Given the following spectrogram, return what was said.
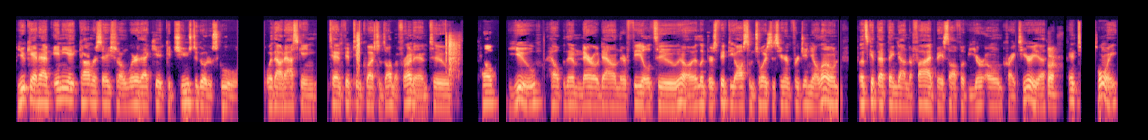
you can't have any conversation on where that kid could choose to go to school without asking 10, 15 questions on the front end to help you help them narrow down their field to, you know, look, there's 50 awesome choices here in Virginia alone. Let's get that thing down to five based off of your own criteria. Sure. And to point,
